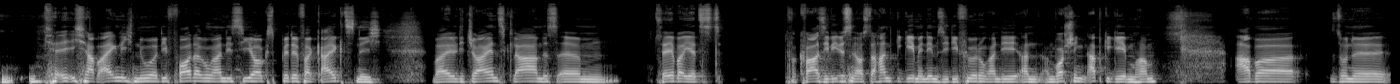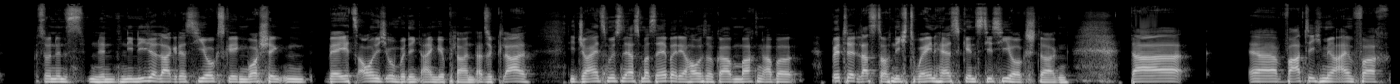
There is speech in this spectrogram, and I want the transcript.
ich habe eigentlich nur die Forderung an die Seahawks, bitte vergeigt's nicht. Weil die Giants, klar, haben das ähm, selber jetzt quasi wie ein bisschen aus der Hand gegeben, indem sie die Führung an, die, an, an Washington abgegeben haben. Aber so eine so eine, eine Niederlage der Seahawks gegen Washington wäre jetzt auch nicht unbedingt eingeplant. Also klar, die Giants müssen erstmal selber die Hausaufgaben machen, aber bitte lasst doch nicht Dwayne Haskins die Seahawks schlagen. Da erwarte ich mir einfach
